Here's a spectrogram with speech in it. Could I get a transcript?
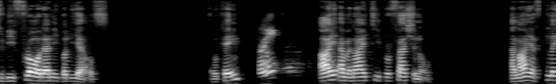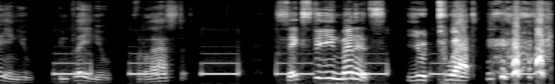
to defraud anybody else. Okay? Right? I am an IT professional, and I have playing you, been playing you for the last 16 minutes, you twat!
